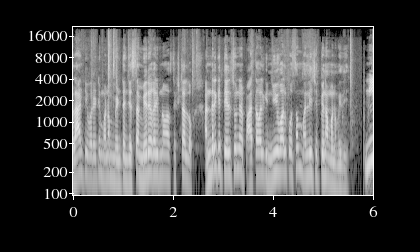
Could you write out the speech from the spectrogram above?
అలాంటి వెరైటీ మనం మెయింటైన్ చేస్తాం. మీరే గరీబ్ నవాజ్ టెక్స్టైల్లో అందరికీ తెలుసు నేను పాత వాళ్ళకి న్యూ వాళ్ళ కోసం మళ్ళీ చెప్పినా మనం ఇది. మీ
